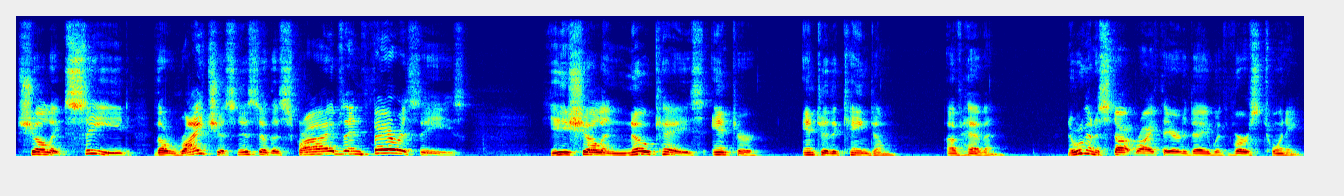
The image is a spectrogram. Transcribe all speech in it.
shall exceed the righteousness of the scribes and Pharisees, ye shall in no case enter into the kingdom of heaven. Now we're going to stop right there today with verse 20.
